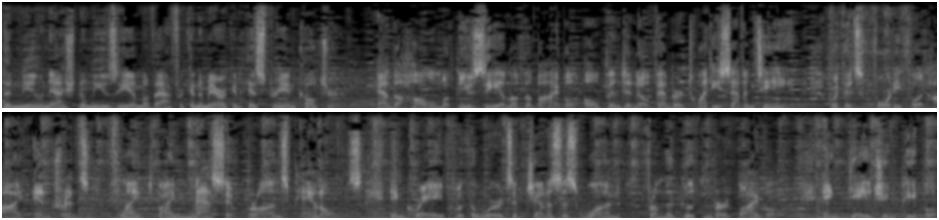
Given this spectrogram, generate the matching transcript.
the new National Museum of African American History and Culture. And the home of Museum of the Bible opened in November 2017 with its 40 foot high entrance flanked by massive bronze panels engraved with the words of Genesis 1 from the Gutenberg Bible, engaging people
